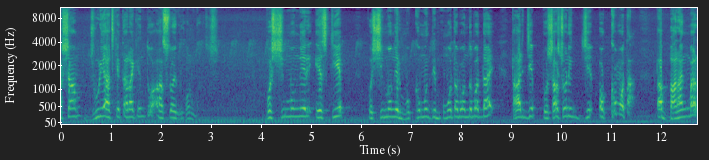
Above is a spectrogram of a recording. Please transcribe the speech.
আসাম জুড়ে আজকে তারা কিন্তু আশ্রয় গ্রহণ করছে। পশ্চিমবঙ্গের এসটিএফ পশ্চিমবঙ্গের মুখ্যমন্ত্রী মমতা বন্দ্যোপাধ্যায়, তার যে প্রশাসনিক যে অক্ষমতা, তা বারংবার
